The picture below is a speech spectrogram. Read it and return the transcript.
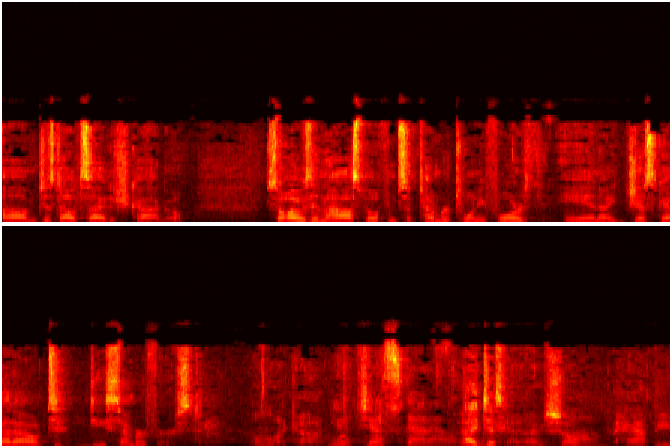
um, just outside of Chicago. So I was in the hospital from September 24th, and I just got out December 1st. Oh my God! You Well, just got out. I just got out. I'm so happy.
